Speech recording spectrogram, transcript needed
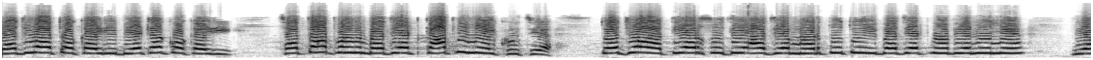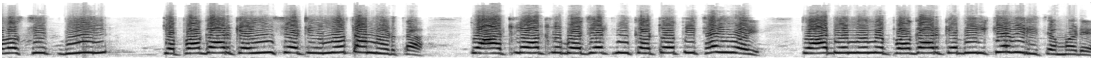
રજૂઆતો કરી બેઠકો કરી. છતાં પણ બજેટ કાપી નાખ્યું છે. તો જો અત્યાર સુધી આ જે મળતું હતું એ બજેટમાં બહેનોને વ્યવસ્થિત બિલ કે પગાર કે ઇન્સેટિવ નહોતા મળતા, તો આટલું આટલું બજેટની કટોતી થઈ હોય, તો આ બહેનોને પગાર કે બિલ કેવી રીતે મળે?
